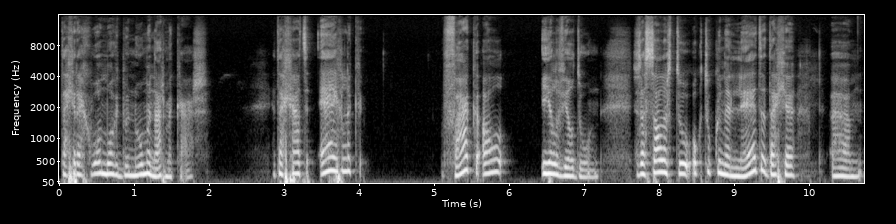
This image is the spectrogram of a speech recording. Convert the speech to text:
Dat je dat gewoon mocht benoemen naar elkaar. Dat gaat eigenlijk vaak al heel veel doen. Dus dat zal er ook toe kunnen leiden dat je um,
